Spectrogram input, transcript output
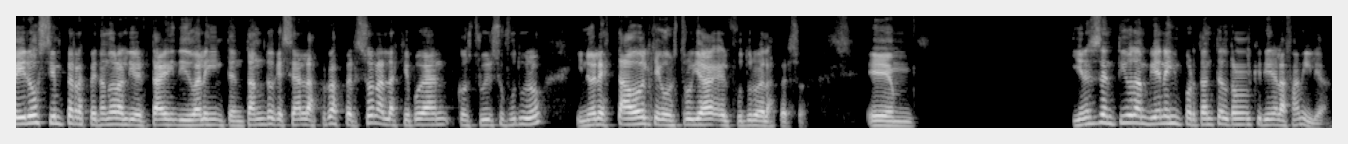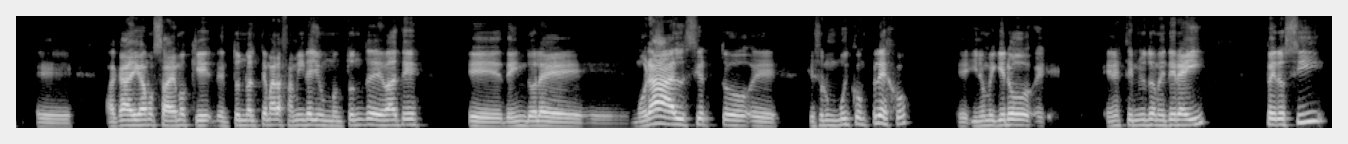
pero siempre respetando las libertades individuales, intentando que sean las propias personas las que puedan construir su futuro y no el Estado el que construya el futuro de las personas. Em, y en ese sentido también es importante el rol que tiene la familia. Eh, acá, digamos, sabemos que en torno al tema de la familia hay un montón de debates eh, de índole eh, moral, ¿cierto? que son muy complejos, y no me quiero en este minuto meter ahí, pero sí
